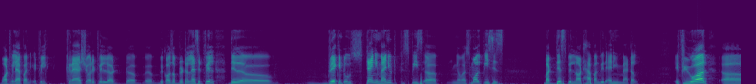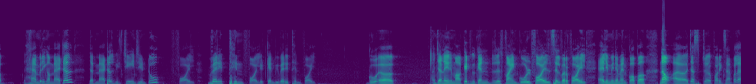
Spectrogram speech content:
what will happen? It will crash or it will uh, uh, because of brittleness it will uh, break into tiny minute piece, uh, small pieces but this will not happen with any metal. If you are uh, hammering a metal the metal will change into foil. Very thin foil. It can be very thin foil. Go generally in market we can find gold foil silver foil aluminum and copper. Now uh, just uh, for example I,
